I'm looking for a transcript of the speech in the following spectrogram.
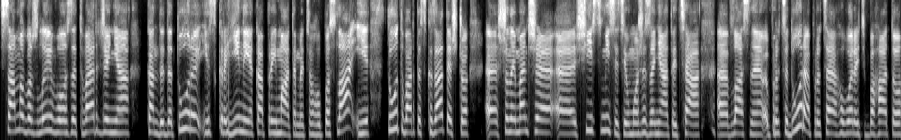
саме важливо затвердження кандидатури із країни, яка прийматиме цього посла. І тут варто сказати, що е, щонайменше е, 6 місяців може зайняти ця е, власне процедура. Про це говорить багато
